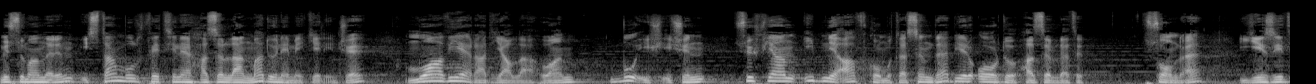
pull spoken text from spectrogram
Müslümanların İstanbul fethine hazırlanma dönemi gelince Muaviye radıyallahu an bu iş için Süfyan İbni Af komutasında bir ordu hazırladı. Sonra Yezid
